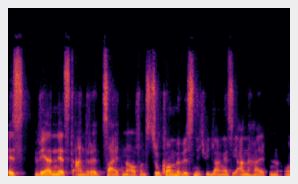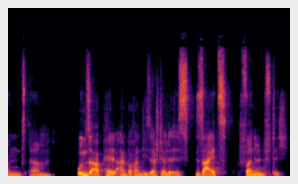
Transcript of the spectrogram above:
es werden jetzt andere Zeiten auf uns zukommen. Wir wissen nicht, wie lange sie anhalten. Und ähm, unser Appell einfach an dieser Stelle ist, seid vernünftig.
